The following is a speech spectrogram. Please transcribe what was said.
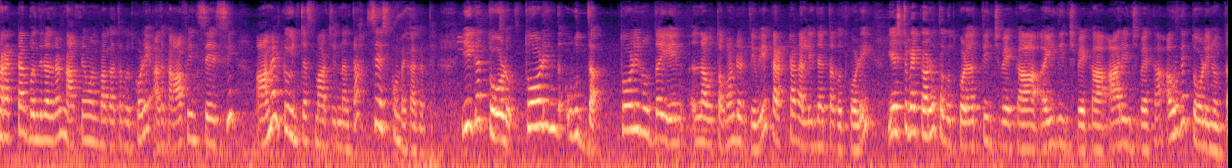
ಕರೆಕ್ಟಾಗಿ ಬಂದಿರೋದ್ರಲ್ಲಿ ನಾಲ್ಕನೇ ಒಂದು ಭಾಗ ತೆಗೆದುಕೊಳ್ಳಿ, ಅದಕ್ಕೆ ಹಾಫ್ ಇಂಚ್ ಸೇರಿಸಿ, ಆಮೇಲೆ ಟೂ ಇಂಚಸ್ ಮಾರ್ಜಿನ್ ಅಂತ ಸೇರಿಸ್ಕೊಬೇಕಾಗತ್ತೆ. ಈಗ ತೋಳು, ತೋಳಿಂದ ಉದ್ದ, ತೋಳಿನ ಉದ್ದ ಏನು ನಾವು ತಗೊಂಡಿರ್ತೀವಿ ಕರೆಕ್ಟಾಗಿ ಅಲ್ಲಿಂದ ತೆಗೆದುಕೊಳ್ಳಿ. ಎಷ್ಟು ಬೇಕಾದ್ರೂ ತೆಗೆದುಕೊಳ್ಳಿ, ಹತ್ತು ಇಂಚ್ ಬೇಕಾ, ಐದು ಇಂಚ್ ಬೇಕಾ, ಆರು ಇಂಚ್ ಬೇಕಾ, ಅವ್ರಿಗೆ ತೋಳಿನ ಉದ್ದ.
